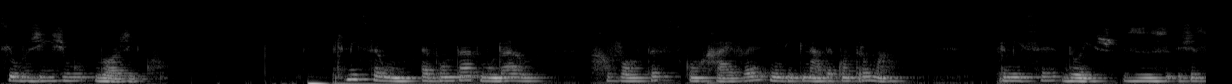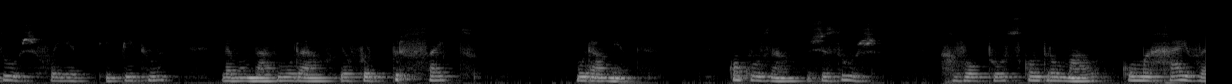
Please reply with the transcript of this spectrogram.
silogismo lógico. Premissa 1. A bondade moral revolta-se com raiva indignada contra o mal. Premissa 2. Jesus foi epítome da bondade moral. Ele foi perfeito moralmente. Conclusão: Jesus revoltou-se contra o mal com uma raiva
